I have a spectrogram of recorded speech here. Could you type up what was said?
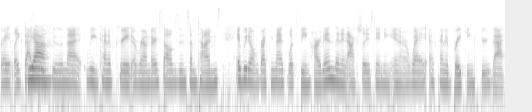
right? Like that yeah. cocoon that we kind of create around ourselves. And sometimes if we don't recognize what's being hardened, then it actually is standing in our way of kind of breaking through that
